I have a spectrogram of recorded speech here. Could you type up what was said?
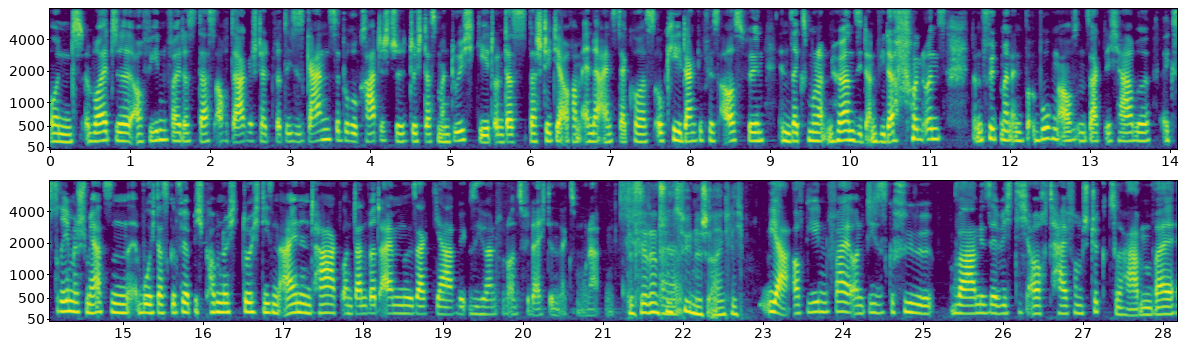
und wollte auf jeden Fall, dass das auch dargestellt wird, dieses ganze bürokratische, durch das man durchgeht. Und das, das steht ja auch am Ende eins der Kurs. Okay, danke fürs Ausfüllen. In sechs Monaten hören Sie dann wieder von uns. Dann füllt man einen Bogen aus und sagt, ich habe extreme Schmerzen, wo ich das Gefühl habe, ich komme nicht durch diesen einen Tag. Und dann wird einem gesagt, ja, Sie hören von uns vielleicht in sechs Monaten. Das ist ja dann schon äh, zynisch eigentlich ja, auf jeden Fall. Und dieses Gefühl war mir sehr wichtig, auch Teil vom Stück zu haben, weil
